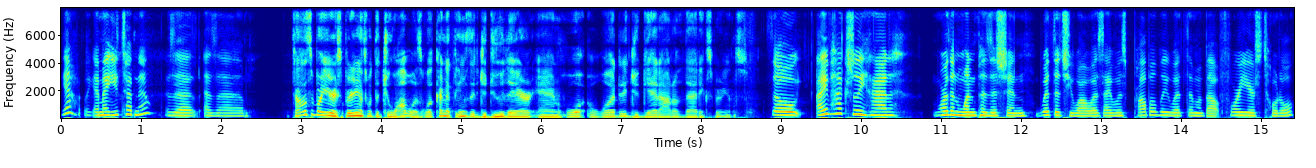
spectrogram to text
yeah, like I'm at UTEP now as a as a Tell us about your experience with the Chihuahuas. What kind of things did you do there, and what what did you get out of that experience? So I've actually had more than one position with the Chihuahuas. I was probably with them about four years total.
